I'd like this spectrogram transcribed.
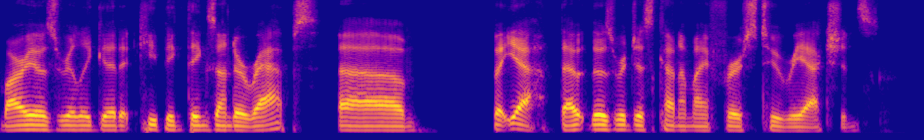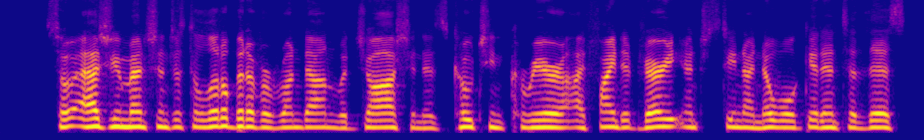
Mario's really good at keeping things under wraps. Um, but yeah, that, those were just kind of my first two reactions. So, as you mentioned, just a little bit of a rundown with Josh and his coaching career. I find it very interesting. I know we'll get into this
